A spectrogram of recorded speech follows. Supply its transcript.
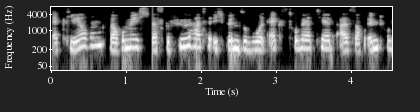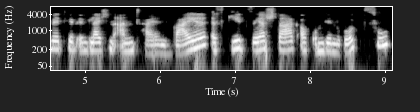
Erklärung, warum ich das Gefühl hatte, ich bin sowohl extrovertiert als auch introvertiert in gleichen Anteilen, weil es geht sehr stark auch um den Rückzug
